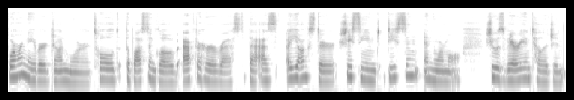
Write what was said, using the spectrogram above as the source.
Former neighbor John Moore told the Boston Globe after her arrest that as a youngster she seemed decent and normal. She was very intelligent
